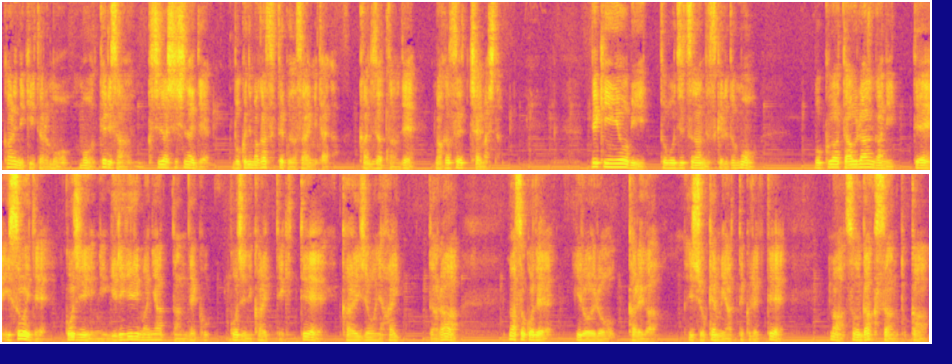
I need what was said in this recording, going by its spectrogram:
彼に聞いたらもうもうテリーさん口出ししないで僕に任せてくださいみたいな感じだったので任せちゃいました。で金曜日当日なんですけれども僕はタウランガに行って急いで5時にギリギリ間に合ったんで5時に帰ってきて会場に入ったらまあそこでいろいろ彼が一生懸命やってくれてまあそのガクさんとか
